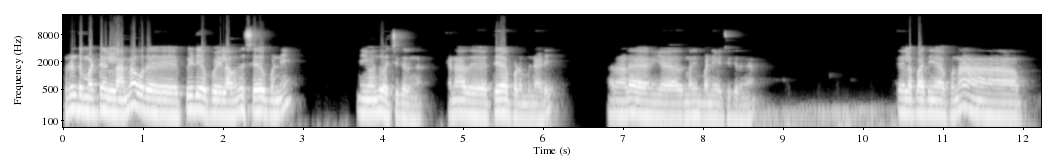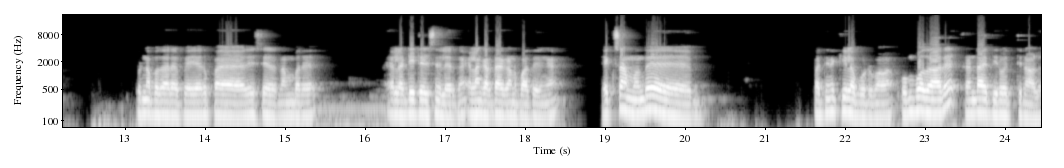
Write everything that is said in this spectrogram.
பிரிண்ட் மட்டும் இல்லாமல் ஒரு பிடிஎஃப் ஃபைலாக வந்து சேவ் பண்ணி நீங்கள் வந்து வச்சுக்கிறங்க ஏன்னா அது தேவைப்படும் பின்னாடி. அதனால் நீங்கள் அது மாதிரி பண்ணி வச்சுக்கிறங்க இதில் பார்த்தீங்க அப்படின்னா விண்ணப்பதார பெயர் இப்போ ரிஜிஸ்டர் நம்பரு எல்லா டீட்டெயில்ஸும் இதில் இருக்கும். எல்லாம் கரெக்டாக இருக்கான்னு பார்த்துக்குங்க எக்ஸாம் வந்து பார்த்தீங்கன்னா கீழே போட்டிருப்பாங்க. ஒம்பது ஆறு ரெண்டாயிரத்தி இருபத்தி நாலு.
